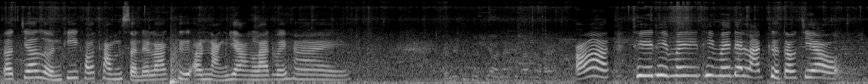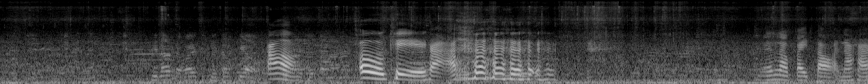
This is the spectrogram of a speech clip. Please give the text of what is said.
เต้าเจี้ยวหล่นที่เขาทำสัญลักษณ์คือเอาหนังยางรัดไว้ให้อ๋อที่ที่ไม่ที่ไม่ได้รัดคือเต้าเจี้ยวที่ร้านแต่ว่าคือเต้าเจี้ยวอ๋อโอเคค่ะ แล้วเราไปต่อนะคะ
